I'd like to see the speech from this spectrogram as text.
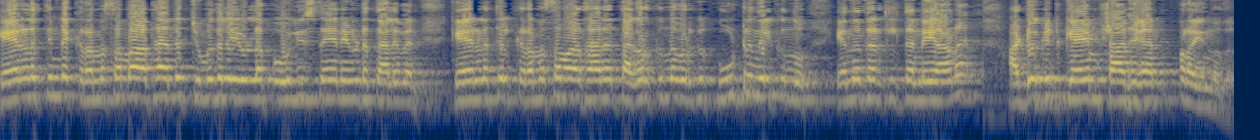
കേരളത്തിന്റെ ക്രമസമാധാന ചുമതലയുള്ള പോലീസ് സേനയുടെ തലവൻ കേരളത്തിൽ ക്രമസമാധാനം തകർക്കുന്നവർക്ക് കൂട്ടുനിൽക്കുന്നു എന്ന തരത്തിൽ തന്നെയാണ് അഡ്വക്കേറ്റ് കെ എം ഷാജഹാൻ പറയുന്നത്.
